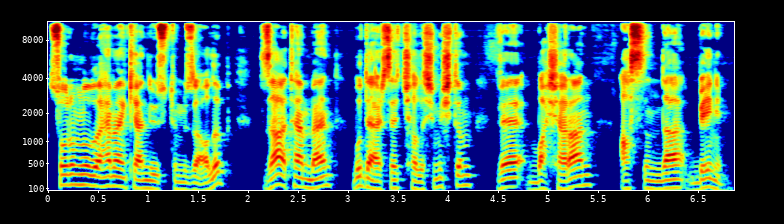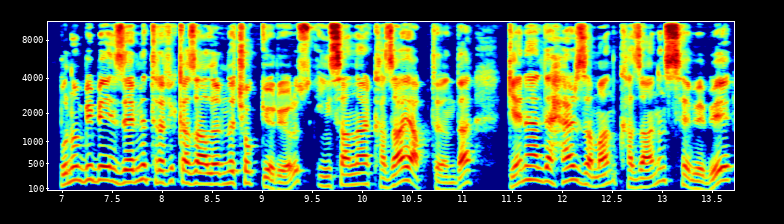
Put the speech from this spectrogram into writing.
Sorumluluğu hemen kendi üstümüze alıp zaten ben bu derse çalışmıştım ve başaran aslında benim. Bunun bir benzerini trafik kazalarında çok görüyoruz. İnsanlar kaza yaptığında genelde her zaman kazanın sebebi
